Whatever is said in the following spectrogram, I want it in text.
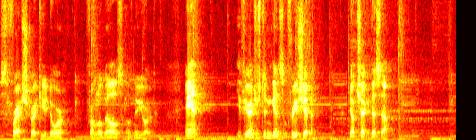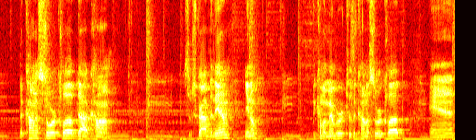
is fresh straight to your door from Lobels of New York. And if you're interested in getting some free shipping, y'all check this out. TheConnoisseurClub.com. Subscribe to them, you know, become a member to the Connoisseur Club, and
